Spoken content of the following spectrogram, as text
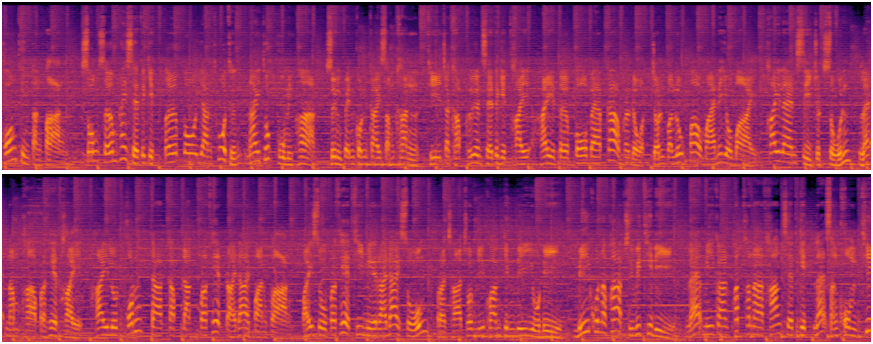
ท้องถิ่นต่างๆ ส่งเสริมให้เศรษฐกิจ เติบโตอย่างทั่วถึงในทุกภูมิภาค ซึ่งเป็นนกลไกสำคัญที่จะขับเคลื่อนเศรษฐกิจไทยให้เติบโตแบบก้าวกระโดด จนบรรลุเป้าหมายนโยบาย Thailand 4.0 และนำพาประเทศไทย ให้หลุดพ้นจากกับดักประเทศรายได้ปานกลาง ไปสู่ประเทศที่มีรายได้สูง ประชาชนมีความกินดีอยู่ดี มีคุณภาพชีวิตที่ดี และมีการพัฒนาทางเศรษฐกิจและสังคมที่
